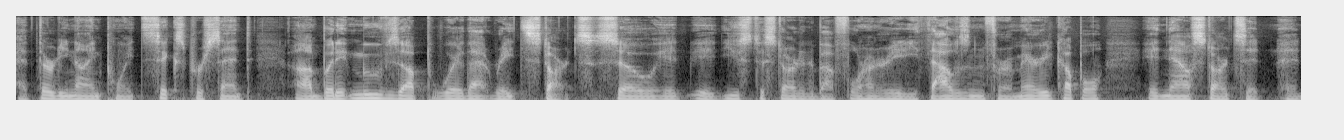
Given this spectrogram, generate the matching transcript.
at 39.6%. Uh, but it moves up where that rate starts. So it, it used to start at about 480,000 for a married couple. It now starts at, at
